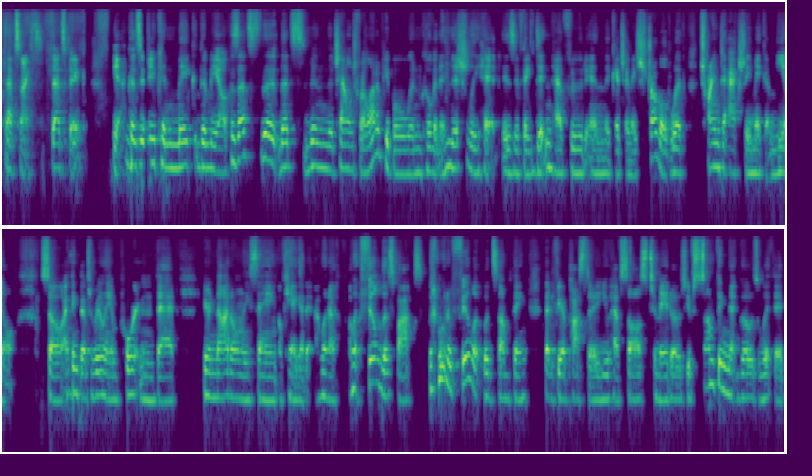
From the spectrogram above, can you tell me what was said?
That's nice. That's big. Yeah, because if you can make the meal, because that's the that's been the challenge for a lot of people when COVID initially hit, is if they didn't have food in the kitchen, they struggled with trying to actually make a meal. So I think that's really important that you're not only saying, okay, I got it. I want to, I want to fill this box, but I want to fill it with something that if you have pasta, you have sauce, tomatoes, you have something that goes with it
